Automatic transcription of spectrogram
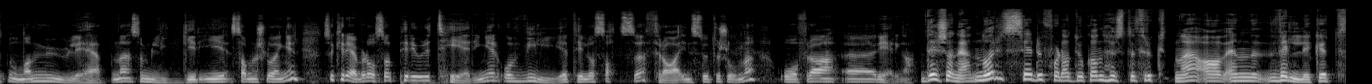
ut noen av mulighetene som ligger i sammenslåinger, så krever det også prioriteringer og vilje til å satse fra institusjonene og fra eh, regjeringa. Det skjønner jeg. Når ser du for deg at du kan høste fruktene av en vellykket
